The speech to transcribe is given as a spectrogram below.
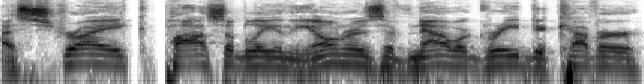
a strike, possibly. And the owners have now agreed to cover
